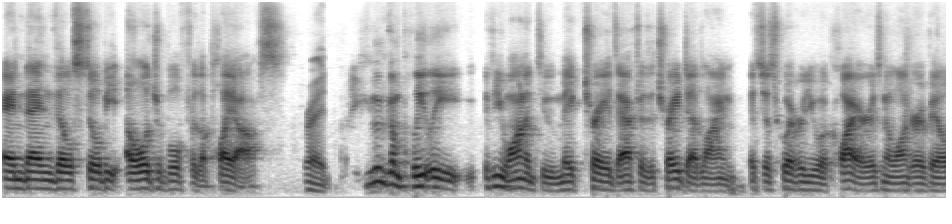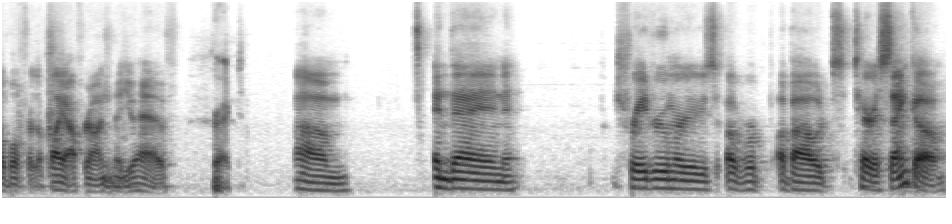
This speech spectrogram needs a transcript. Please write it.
and then they'll still be eligible for the playoffs. Right. You can completely, if you wanted to, make trades after the trade deadline. It's just whoever you acquire is no longer available for the playoff run that you have. Correct. Um, and then trade rumors about Tarasenko.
